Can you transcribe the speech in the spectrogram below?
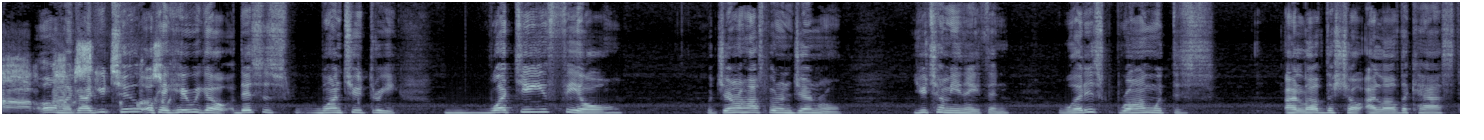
Uh, Oh my god, you too? Okay, here we go. This is one, two, three. What do you feel with General Hospital in general? You tell me, Nathan, what is wrong with this? I love the show. I love the cast.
